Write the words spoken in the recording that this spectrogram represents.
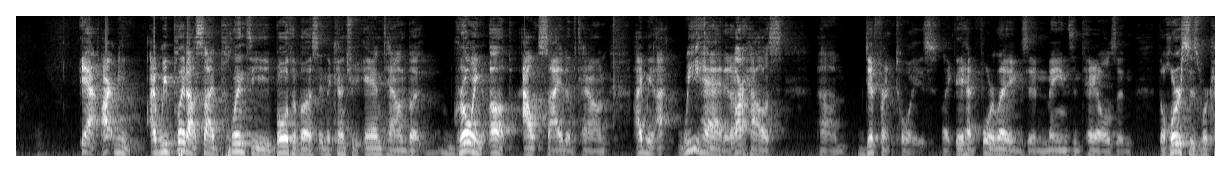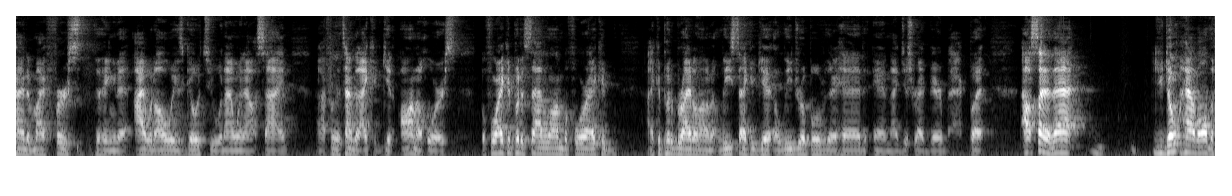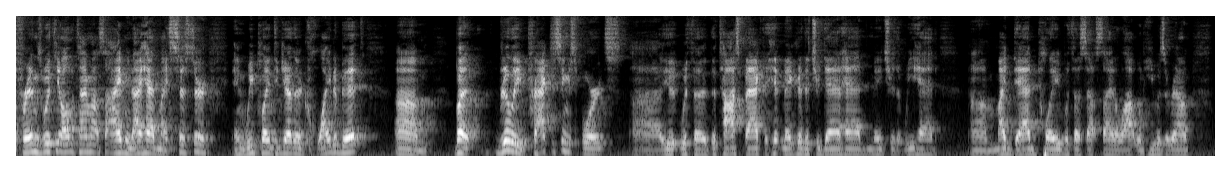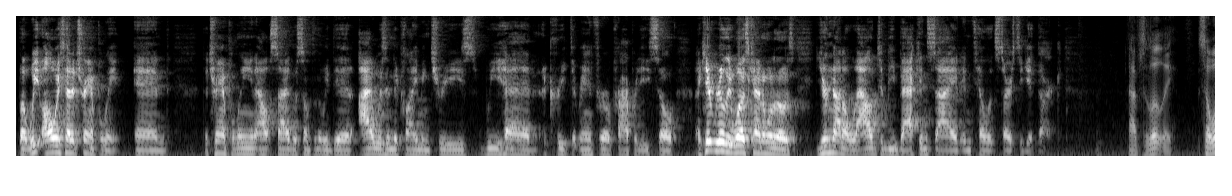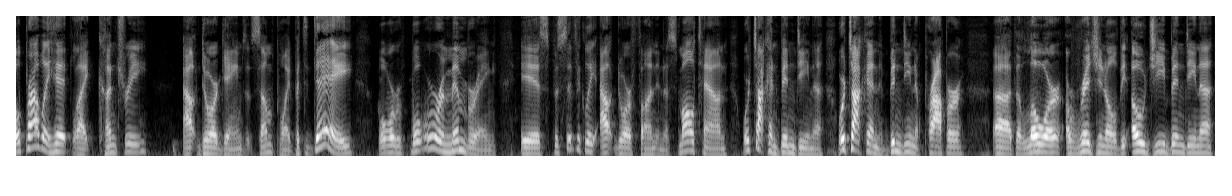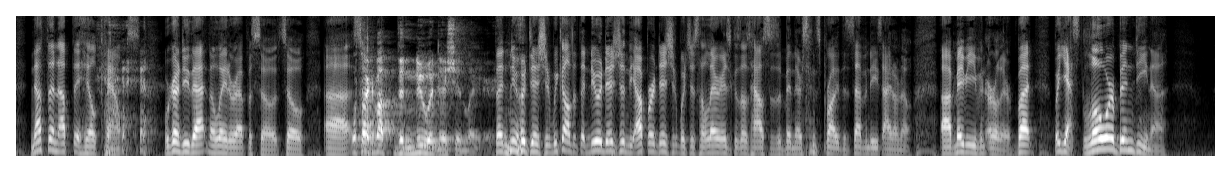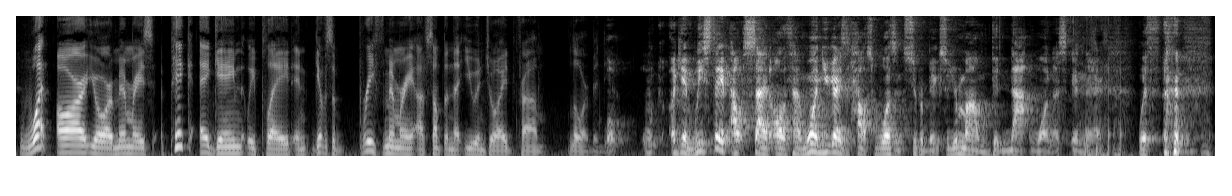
Yeah, I mean, I, we played outside plenty, both of us in the country and town, but growing up outside of town, I mean, I, we had at our house um, different toys. Like they had four legs and manes and tails, and the horses were kind of my first thing that I would always go to when I went outside. Uh, from the time that I could get on a horse, before I could put a saddle on, before I could I could put a bridle on them. At least I could get a lead rope over their head, and I just ride bareback. But outside of that, you don't have all the friends with you all the time outside. I mean, I had my sister, and we played together quite a bit. Um, but really, practicing sports uh, with the, the toss back, the hit maker that your dad had, made sure that we had. Um, my dad played with us outside a lot when he was around, but we always had a trampoline, and the trampoline outside was something that we did. I was into climbing trees. We had a creek that ran through our property, so like it really was kind of one of those. You're not allowed to be back inside until it starts to get dark. Absolutely. So we'll probably hit like country outdoor games at some point. But today, what we're what we're remembering is specifically outdoor fun in a small town. We're talking Bendena. We're talking Bendena proper. Uh, the lower original, the OG Bendena. Nothing up the hill counts. We're gonna do that in a later episode. So uh, we'll so talk about the new edition later. The new edition. We called it the new edition, the upper edition, which is hilarious because those houses have been there since probably the 70s. I don't know, uh, maybe even earlier. But but yes, lower Bendena. What are your memories? Pick a game that we played and give us a brief memory of something that you enjoyed from lower Bendena. Well, again, we stayed outside all the time. One, you guys' house wasn't super big, so your mom did not want us in there with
